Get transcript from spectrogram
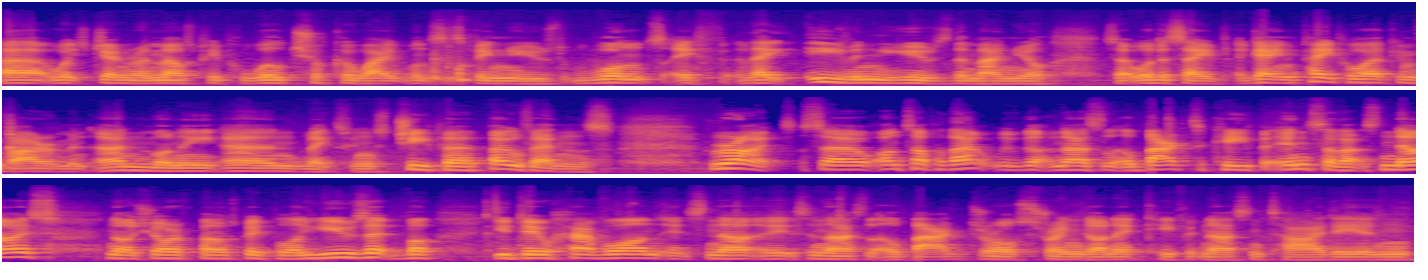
uh, which generally most people will chuck away once it's been used once, if they even use the manual. So it would have saved, again, paperwork environment and money and makes things cheaper both ends. Right, so on top of that we've got a nice little bag to keep it in, so that's nice. Not sure if most people will use it, but you do have one. It's not it's a nice little bag, drawstring on it, keep it nice and tidy and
